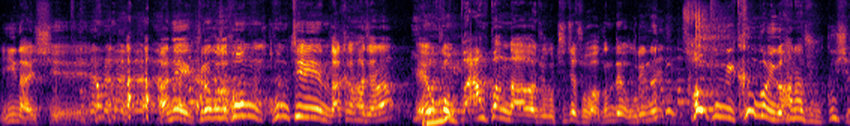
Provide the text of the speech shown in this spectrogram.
이 날씨에. 아니, 그러고서 홈, 홈팀 라카 가잖아? 에어컨 빵빵 나와가지고 진짜 좋아. 근데 우리는 선풍기 큰 거 이거 하나 주고 끝이야.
